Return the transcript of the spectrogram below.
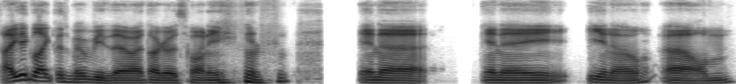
I did like this movie though. I thought it was funny in a in a you know um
